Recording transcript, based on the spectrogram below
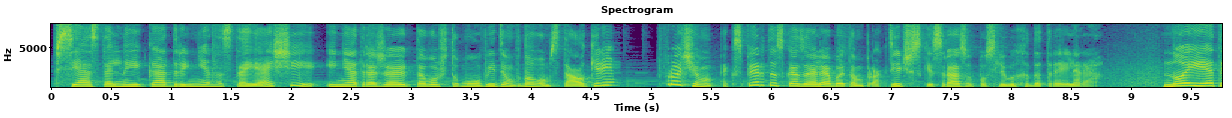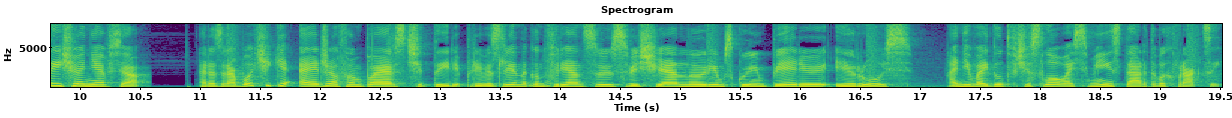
все остальные кадры не настоящие и не отражают того, что мы увидим в новом «Сталкере»? Впрочем, эксперты сказали об этом практически сразу после выхода трейлера. Но и это еще не все. Разработчики Age of Empires 4 привезли на конференцию Священную Римскую империю и Русь. Они войдут в число восьми стартовых фракций.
